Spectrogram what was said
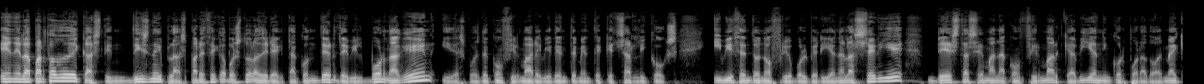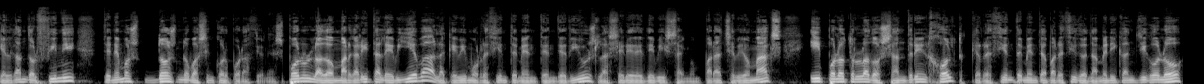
En el apartado de casting, Disney Plus parece que ha puesto la directa con Daredevil Born Again y después de confirmar evidentemente que Charlie Cox y Vicente Donofrio volverían a la serie, de esta semana confirmar que habían incorporado a Michael Gandolfini, tenemos dos nuevas incorporaciones. Por un lado, Margarita Levieva, la que vimos recientemente en The Deuce, la serie de David Simon para HBO Max, y por otro lado, Sandrine Holt, que recientemente ha aparecido en American Gigolo,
